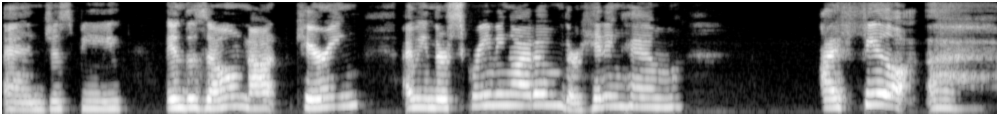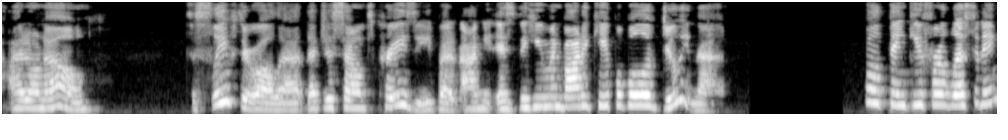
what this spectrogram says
and just be in the zone, not caring? I mean, they're screaming at him, they're hitting him. I feel, uh, I don't know, to sleep through all that, that just sounds crazy. But I mean, is the human body capable of doing that? Well, thank you for listening.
